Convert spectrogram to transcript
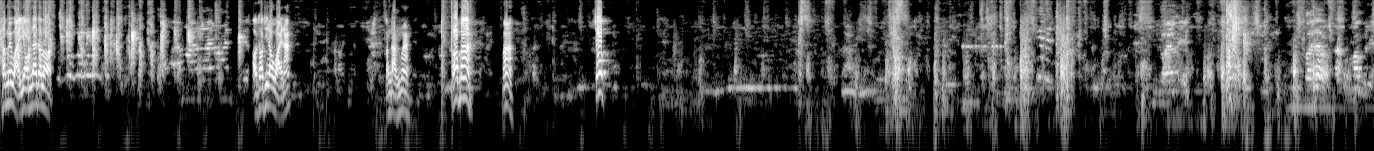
ถ้าไม่ไหวยอมได้ตลอด เอาเท่าที่เราไหวนะตั้งการขึ้นมาชอบมา มาจบ ก็เริ่มแล้วเข้าเลย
